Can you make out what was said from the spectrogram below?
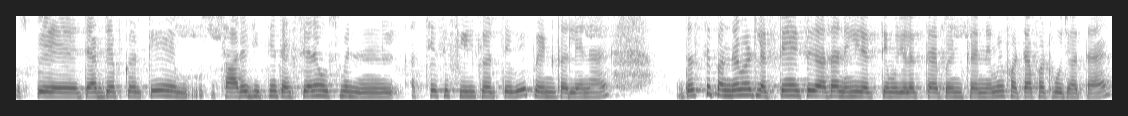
उस पर टैप टैप करके, सारे जितने टेक्सचर हैं उसमें अच्छे से फील करते हुए पेंट कर लेना है। दस से पंद्रह मिनट लगते हैं, इससे ज़्यादा नहीं लगते, मुझे लगता है पेंट करने में, फटाफट हो जाता है।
